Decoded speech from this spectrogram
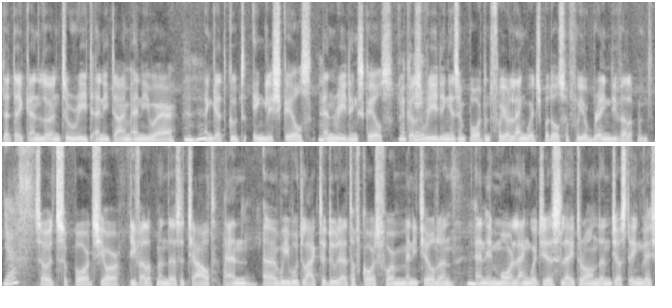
that they can learn to read anytime, anywhere, mm-hmm. and get good English skills mm-hmm. and reading skills because Okay. reading is important for your language, but also for your brain development. Yes. So it supports your development as a child. And uh, we would like to do that, of course, for many children and in more languages later on than just English.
